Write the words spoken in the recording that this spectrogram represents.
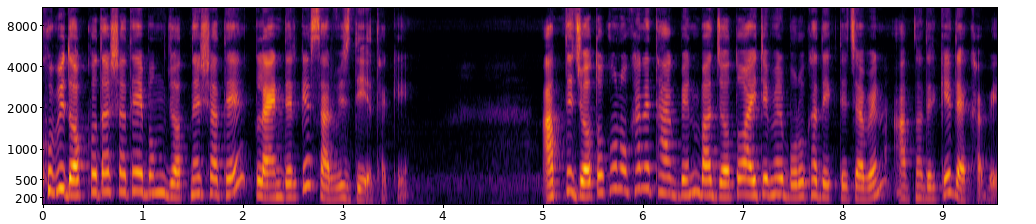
খুবই দক্ষতার সাথে এবং যত্নের সাথে ক্লায়েন্টদেরকে সার্ভিস দিয়ে থাকে। আপনি যতক্ষণ ওখানে থাকবেন বা যত আইটেমের বোরখা দেখতে চাবেন আপনাদেরকে দেখাবে।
